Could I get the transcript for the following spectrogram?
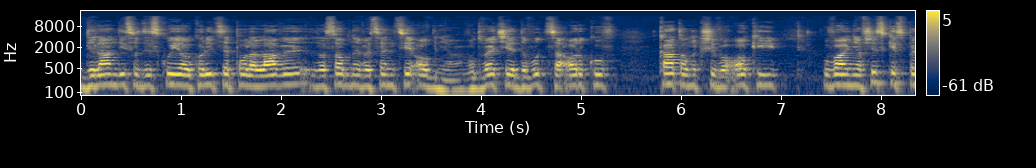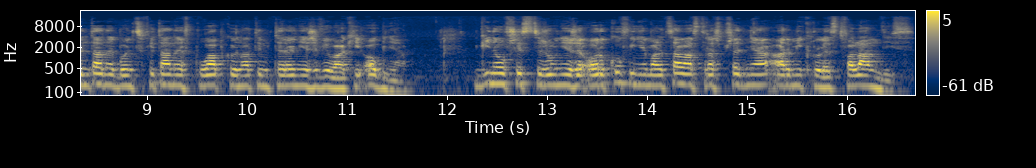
Gdy Landis odzyskuje okolice pola lawy, zasobne w esencję ognia. W odwecie dowódca orków, Katon Krzywooki, uwalnia wszystkie spętane bądź schwytane w pułapkę na tym terenie żywiołaki ognia. Giną wszyscy żołnierze orków i niemal cała straż przednia armii królestwa Landis.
